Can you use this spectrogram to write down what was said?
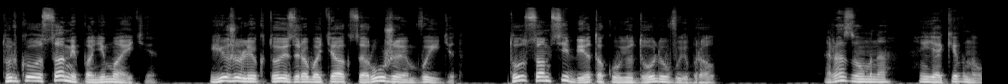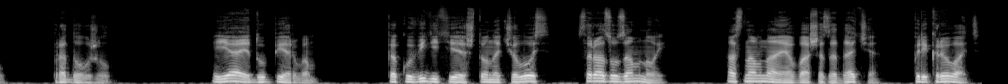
Только сами понимаете, ежели кто из работяг с оружием выйдет, то сам себе такую долю выбрал. Разумно, я кивнул, продолжил. Я иду первым. Как увидите, что началось, сразу за мной. Основная ваша задача – прикрывать.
